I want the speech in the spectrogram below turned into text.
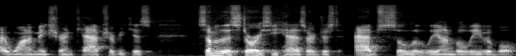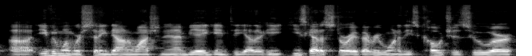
I want to make sure and capture because some of the stories he has are just absolutely unbelievable. Uh, even when we're sitting down and watching an NBA game together, he he's got a story of every one of these coaches who are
